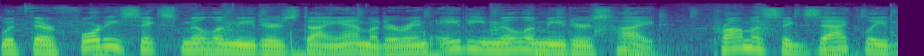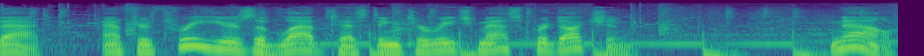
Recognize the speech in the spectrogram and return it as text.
with their 46mm diameter and 80mm height, promise exactly that, after three years of lab testing to reach mass production. Now,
